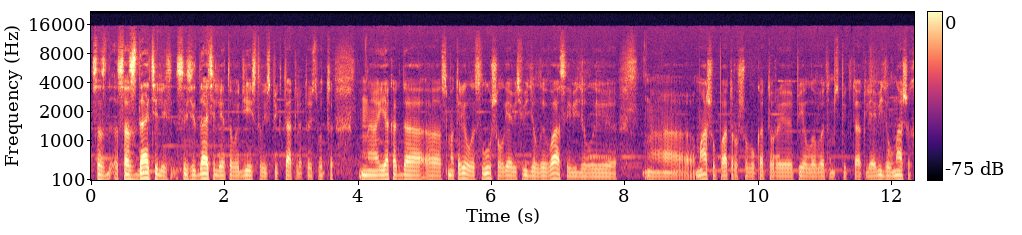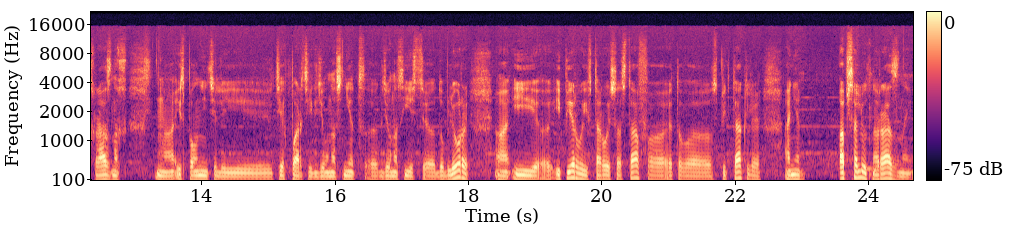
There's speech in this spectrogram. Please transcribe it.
создатели, созидатели этого действия и спектакля. То есть вот я когда э, смотрел и слушал, я ведь видел и вас, и видел и э, Машу Патрушеву, которая пела в этом спектакле, я видел наших разных э, исполнителей тех партий, где у нас нет, где у нас есть дублеры, и, и первый, и второй состав этого спектакля, они абсолютно разные,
